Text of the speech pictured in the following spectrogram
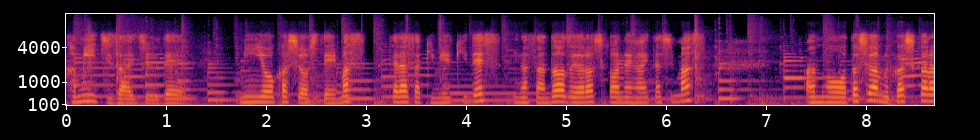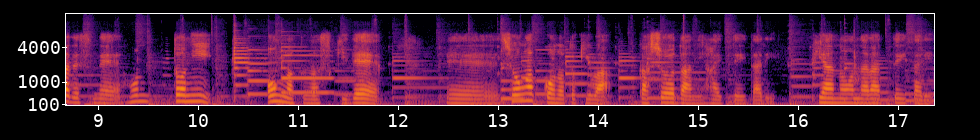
上市在住で民謡歌手をしています。寺崎みゆきです。皆さんどうぞよろしくお願いいたします。あの私は昔からですね、本当に音楽が好きで、えー小学校の時は合唱団に入っていたり、ピアノを習っていたり、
